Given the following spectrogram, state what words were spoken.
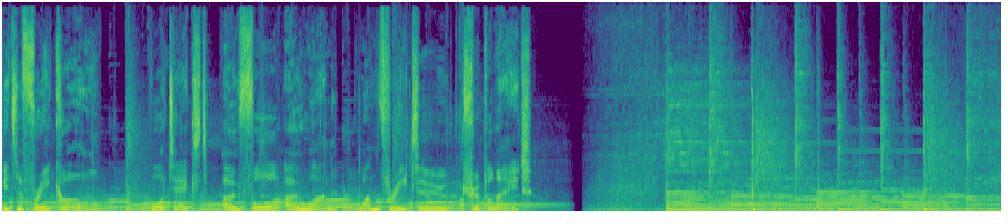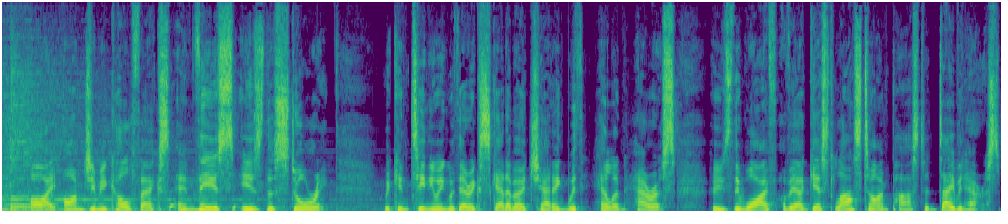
It's a free call. Or text 0401 132 888. Hi, I'm Jimmy Colfax, and this is The Story. We're continuing with Eric Scatterbo chatting with Helen Harris, who's the wife of our guest last time, Pastor David Harris.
